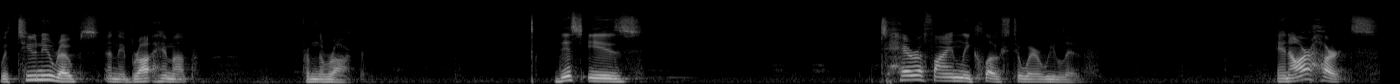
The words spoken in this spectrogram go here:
with two new ropes and they brought him up from the rock. This is terrifyingly close to where we live. In our hearts,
